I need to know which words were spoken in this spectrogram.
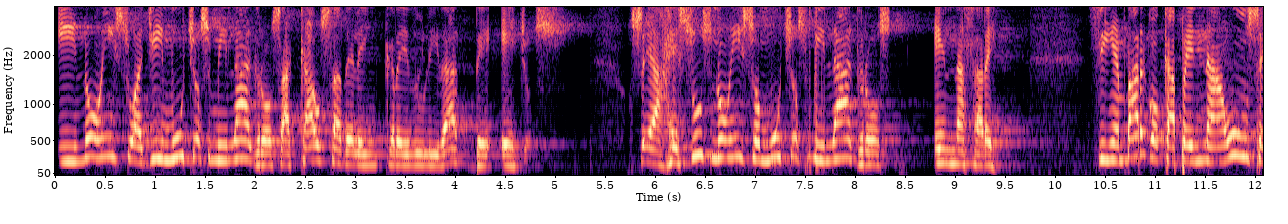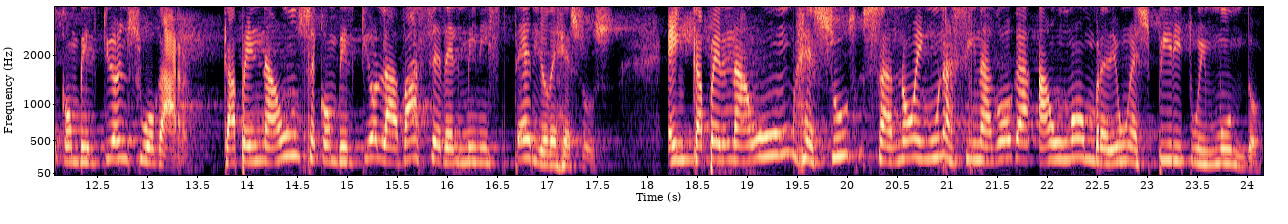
Y no hizo allí muchos milagros a causa de la incredulidad de ellos. O sea, Jesús no hizo muchos milagros en Nazaret. Sin embargo, Capernaum se convirtió en su hogar. Capernaum se convirtió en la base del ministerio de Jesús. En Capernaum Jesús sanó en una sinagoga a un hombre de un espíritu inmundo.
